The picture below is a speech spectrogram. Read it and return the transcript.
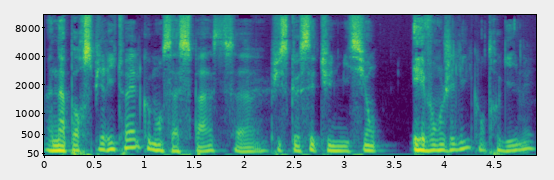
un apport spirituel. Comment ça se passe, puisque c'est une mission évangélique entre guillemets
